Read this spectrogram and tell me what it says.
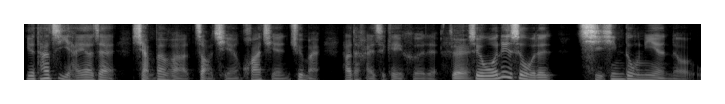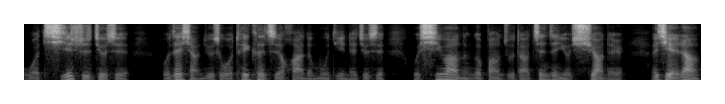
因为他自己还要再想办法找钱花钱去买他的孩子可以喝的。对，所以我那时候我的起心动念呢，我其实就是我在想，就是我推客制化的目的呢，就是我希望能够帮助到真正有需要的人，而且让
